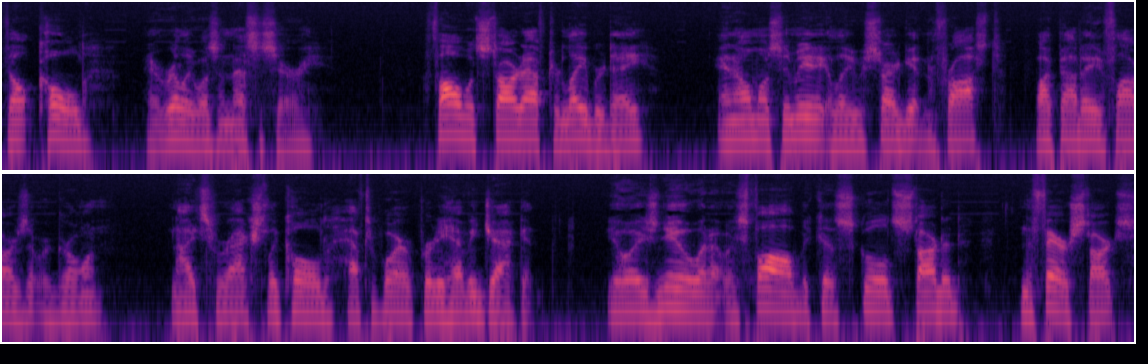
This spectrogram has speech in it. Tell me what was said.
Felt cold. It really wasn't necessary. Fall would start after Labor Day, and almost immediately we started getting frost, wipe out any flowers that were growing. Nights were actually cold, have to wear a pretty heavy jacket. You always knew when it was fall because school started and the fair starts,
